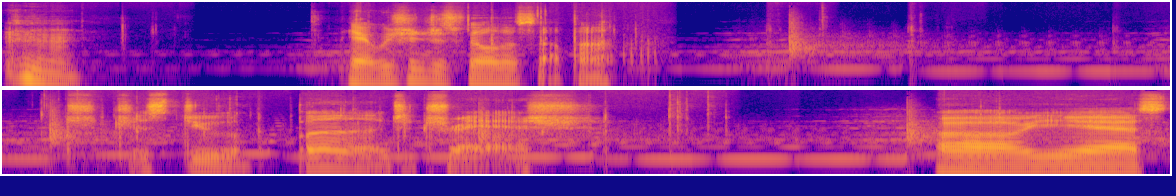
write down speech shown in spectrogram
yeah, we should just fill this up, huh? Just do a bunch of trash. Oh, yes.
